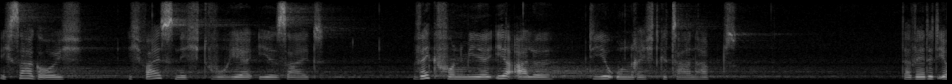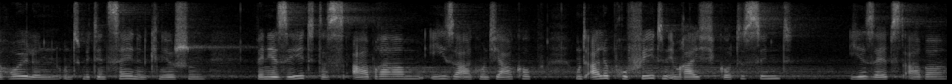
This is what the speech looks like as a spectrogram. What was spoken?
ich sage euch, ich weiß nicht, woher ihr seid. Weg von mir, ihr alle, die ihr Unrecht getan habt. Da werdet ihr heulen und mit den Zähnen knirschen, wenn ihr seht, dass Abraham, Isaak und Jakob und alle Propheten im Reich Gottes sind, ihr selbst aber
